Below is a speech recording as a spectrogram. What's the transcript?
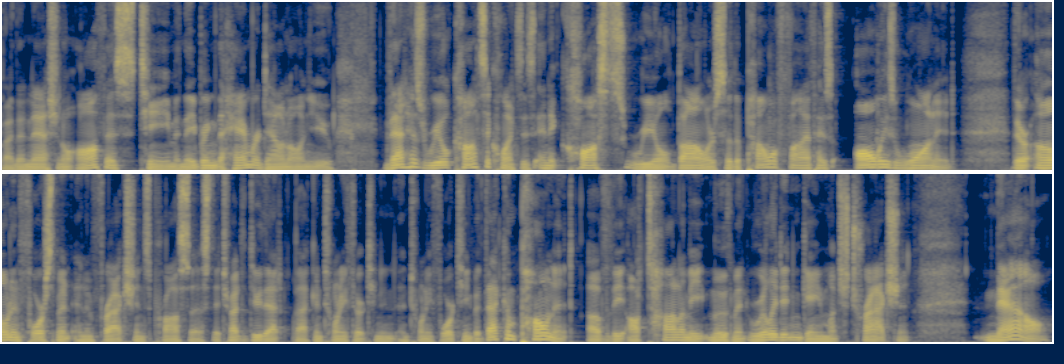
by the national office team and they bring the hammer down on you, that has real consequences and it costs real dollars. So the Power Five has always wanted their own enforcement and infractions process. They tried to do that back in 2013 and 2014, but that component of the autonomy movement really didn't gain much traction. Now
